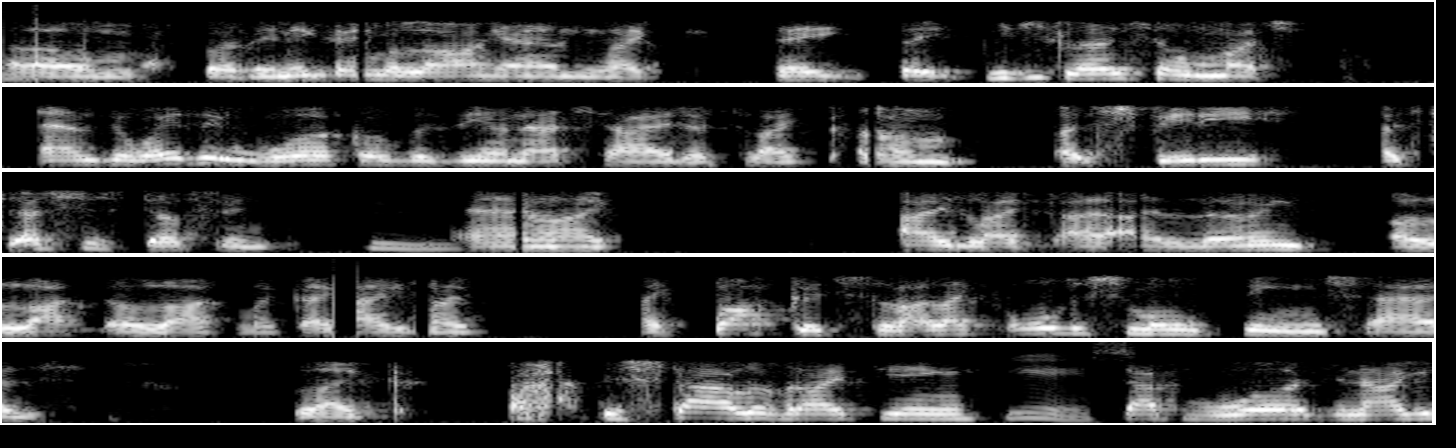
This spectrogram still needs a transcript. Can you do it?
Um, but then he came along and, like, they, they, you just learn so much. And the way they work over there on that side, it's like, um, it's pretty, it's, it's just different. Mm. And, like, I, like, I, I learned a lot, a lot. Like, I, I like, like pockets, like all the small things as, like, the style of writing, Yes. type of words and how you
